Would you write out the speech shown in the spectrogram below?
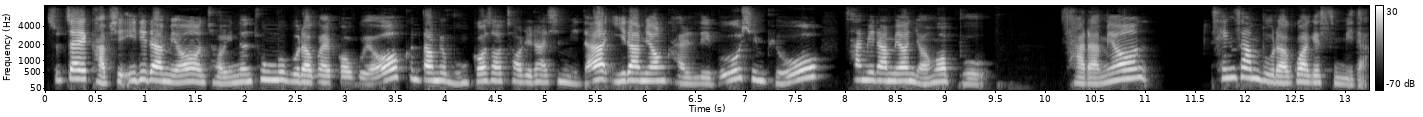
숫자의 값이 1이라면 저희는 총무부라고 할 거고요. 큰 따옴표 묶어서 처리를 하십니다. 2라면 관리부, 쉼표, 3이라면 영업부, 4라면 생산부라고 하겠습니다.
